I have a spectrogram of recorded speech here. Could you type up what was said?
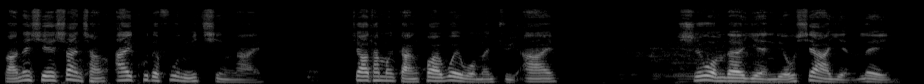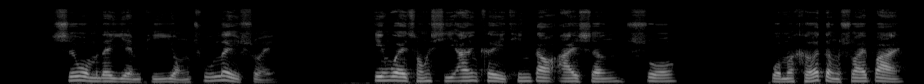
把那些擅长哀哭的妇女请来，叫他们赶快为我们举哀，使我们的眼流下眼泪，使我们的眼皮涌出泪水。因为从西安可以听到哀声，说：“我们何等衰败，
